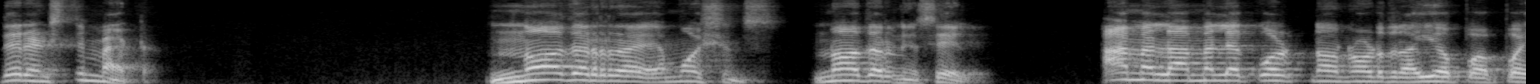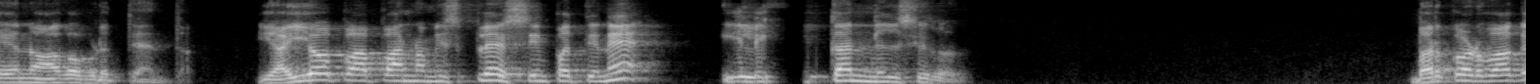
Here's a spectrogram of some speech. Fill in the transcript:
there ends the matter no other emotions no other sale ಆಮೇಲೆ ಆಮೇಲೆ ಕೋರ್ಟ್ನವ್ರು ನೋಡಿದ್ರೆ, ಅಯ್ಯೋ ಪಾಪ, ಏನೋ ಆಗೋಗ್ಬಿಡುತ್ತೆ ಅಂತ. ಈ ಅಯ್ಯೋ ಪಾಪ ಅನ್ನೋ ಮಿಸ್ಪ್ಲೇಸ್ ಸಿಂಪತ್ತಿನೇ ಇಲ್ಲಿ ತಂದು ನಿಲ್ಸಿರೋದು. ಬರ್ಕೊಡುವಾಗ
